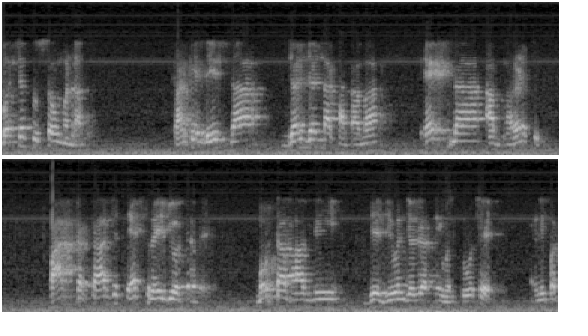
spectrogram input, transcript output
બચત ઉત્સવ મનાવો. કારણ કે દેશના જન જનના ખાતામાં ટેક્સના આ ભારણથી પાંચ ટકા જ ટેક્સ રહી ગયો હવે મોટા ભાગની જે જીવન જરૂરિયાતની વસ્તુઓ છે, એની પર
